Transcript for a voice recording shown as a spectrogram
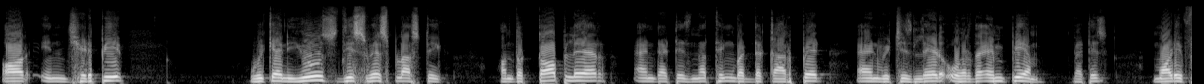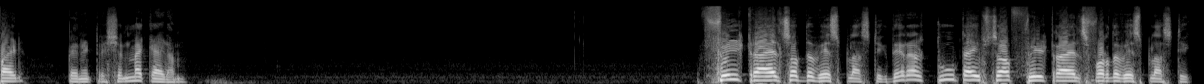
or in ZHP we can use this waste plastic on the top layer and that is nothing but the carpet and which is laid over the MPM that is modified penetration macadam. Field trials of the waste plastic. There are two types of field trials for the waste plastic.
